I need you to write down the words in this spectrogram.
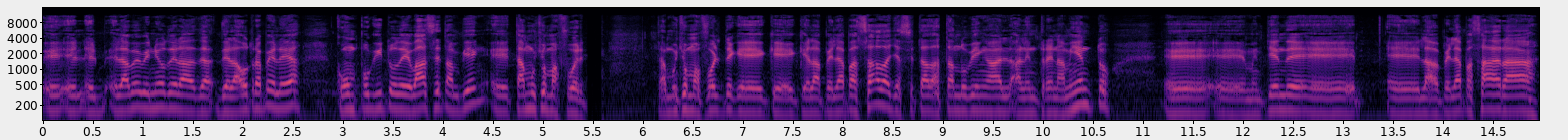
él, él- él había venido de la, de, la otra pelea, con un poquito de base también, eh, está mucho más fuerte. Está mucho más fuerte que, que- la pelea pasada, ya se está adaptando bien al, entrenamiento. Eh, eh, ¿Me entiendes? La pelea pasada era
